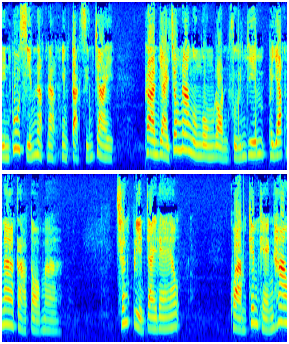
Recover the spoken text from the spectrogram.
ลินพูดเสียงหนักๆอย่างตัดสินใจ พรานใหญ่จ้องหน้างงงหล่อนฝืนยิ้ม พยักหน้ากล่าวต่อมา ฉันเปลี่ยนใจแล้ว ความเข้มแข็งห้าว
